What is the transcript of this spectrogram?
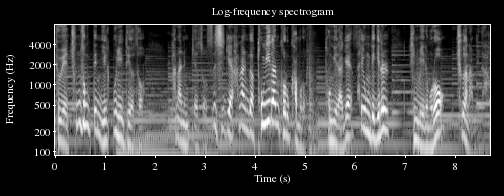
교회 충성된 일꾼이 되어서 하나님께서 쓰시기에 하나님과 동일한 거룩함으로 동일하게 사용되기를 주님의 이름으로 축원합니다.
